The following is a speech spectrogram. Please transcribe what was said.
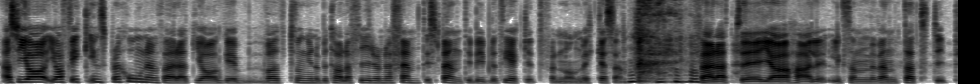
alltså jag, jag fick inspirationen för att jag eh, var tvungen att betala 450 spänn till biblioteket för någon vecka sedan. för att eh, jag har liksom väntat typ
